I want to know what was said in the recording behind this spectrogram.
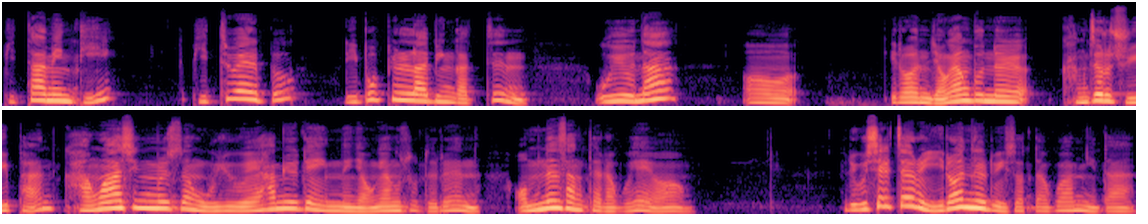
비타민 D, B12, 리보필라빈 같은 우유나 어, 이런 영양분을 강제로 주입한 강화 식물성 우유에 함유되어 있는 영양소들은 없는 상태라고 해요. 그리고 실제로 이런 일도 있었다고 합니다.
